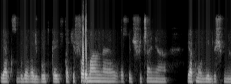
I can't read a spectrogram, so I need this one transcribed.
Jak zbudować budkę i to takie formalne po prostu ćwiczenia jak moglibyśmy,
